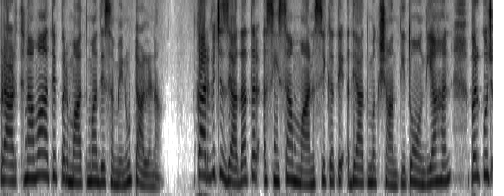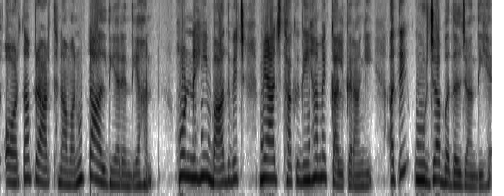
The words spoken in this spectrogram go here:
ਪ੍ਰਾਰਥਨਾਵਾਂ ਅਤੇ ਪਰਮਾਤਮਾ ਦੇ ਸਮੇਂ ਨੂੰ ਟਾਲਣਾ। ਘਰ ਵਿੱਚ ਜ਼ਿਆਦਾਤਰ ਅਸੀਸਾਂ ਮਾਨਸਿਕ ਅਤੇ ਅਧਿਆਤਮਕ ਸ਼ਾਂਤੀ ਤੋਂ ਆਉਂਦੀਆਂ ਹਨ, ਪਰ ਕੁਝ ਔਰਤਾਂ ਪ੍ਰਾਰਥਨਾਵਾਂ ਨੂੰ ਟਾਲਦੀਆਂ ਰਹਿੰਦੀਆਂ ਹਨ। ਹੁਣ ਨਹੀਂ, ਬਾਅਦ ਵਿੱਚ ਮੈਂ ਅੱਜ ਥੱਕ ਗਈ ਹਾਂ, ਮੈਂ ਕੱਲ ਕਰਾਂਗੀ ਅਤੇ ਊਰਜਾ ਬਦਲ ਜਾਂਦੀ ਹੈ।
